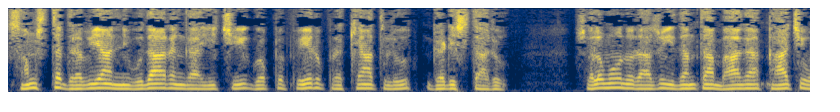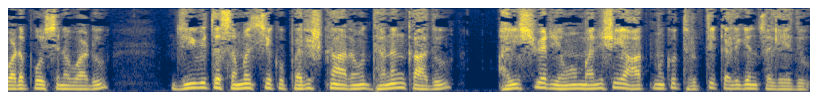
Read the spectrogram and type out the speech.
సంస్థ ద్రవ్యాన్ని ఉదారంగా ఇచ్చి గొప్ప పేరు ప్రఖ్యాతులు గడిస్తారు. సొలమోను రాజు ఇదంతా బాగా కాచి వడపోసినవాడు. జీవిత సమస్యకు పరిష్కారం ధనం కాదు ఐశ్వర్యం మనిషి ఆత్మకు తృప్తి కలిగించలేదు.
